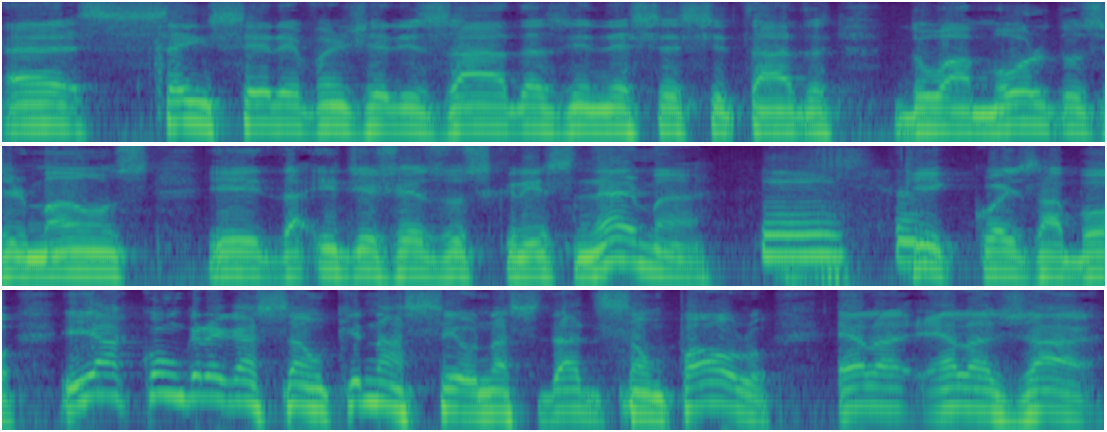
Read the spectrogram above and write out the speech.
eh, sem ser evangelizadas e necessitadas do amor dos irmãos e, da, e de Jesus Cristo, né, irmã? Isso. Que coisa boa. E a congregação que nasceu na cidade de São Paulo, ela, ela já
